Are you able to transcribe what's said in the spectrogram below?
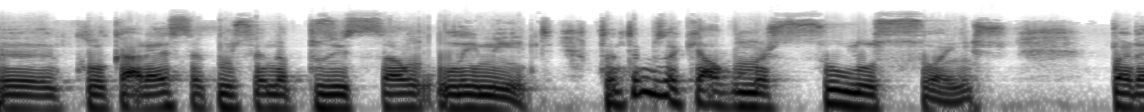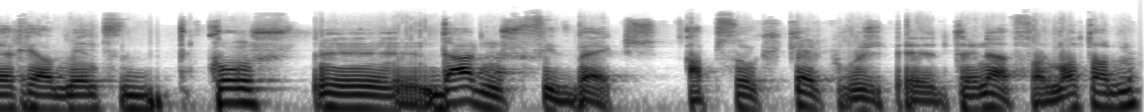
eh, colocar essa como sendo a posição limite. Portanto, temos aqui algumas soluções para realmente eh, dar-nos feedbacks à pessoa que quer eh, treinar de forma autónoma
